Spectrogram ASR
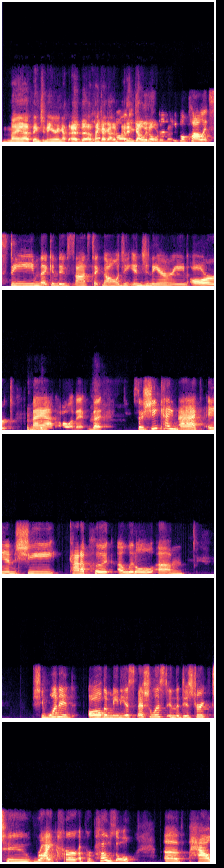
Math, engineering. I, I, I think I got them. I didn't go in order, but people call it STEAM. They can do science, technology, engineering, art, math, all of it. But so she came back and she kind of put a little um, she wanted all the media specialists in the district to write her a proposal of how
